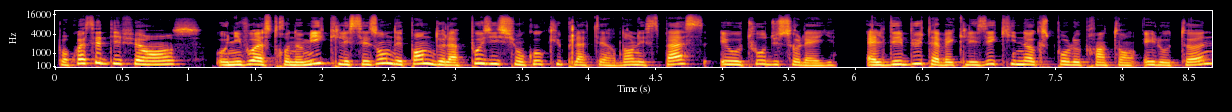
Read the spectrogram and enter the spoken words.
Pourquoi cette différence? Au niveau astronomique, les saisons dépendent de la position qu'occupe la Terre dans l'espace et autour du Soleil. Elles débutent avec les équinoxes pour le printemps et l'automne,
